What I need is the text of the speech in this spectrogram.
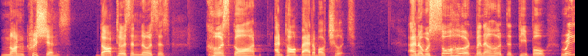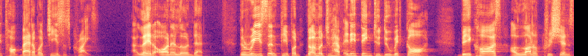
non Christians, doctors and nurses, curse God and talk bad about church. And I was so hurt when I heard that people really talk bad about Jesus Christ. Uh, later on, I learned that the reason people don't want to have anything to do with God because a lot of Christians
